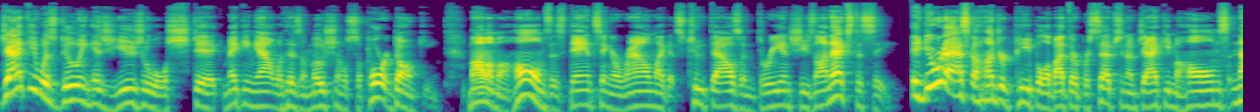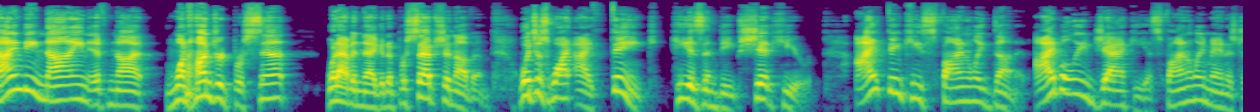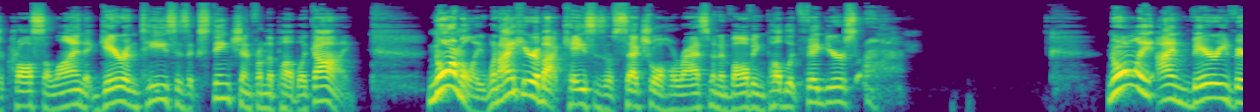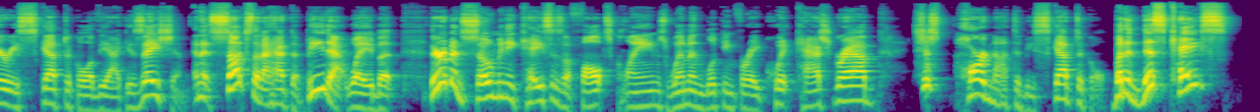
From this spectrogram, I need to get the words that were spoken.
Jackie was doing his usual shtick, making out with his emotional support donkey. Mama Mahomes is dancing around like it's 2003 and she's on ecstasy. If you were to ask 100 people about their perception of Jackie Mahomes, 99, if not 100%, would have a negative perception of him, which is why I think he is in deep shit here. I think he's finally done it. I believe Jackie has finally managed to cross a line that guarantees his extinction from the public eye. Normally, when I hear about cases of sexual harassment involving public figures, Normally, I'm very, very skeptical of the accusation, and it sucks that I have to be that way, but there have been so many cases of false claims, women looking for a quick cash grab. It's just hard not to be skeptical. But in this case,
